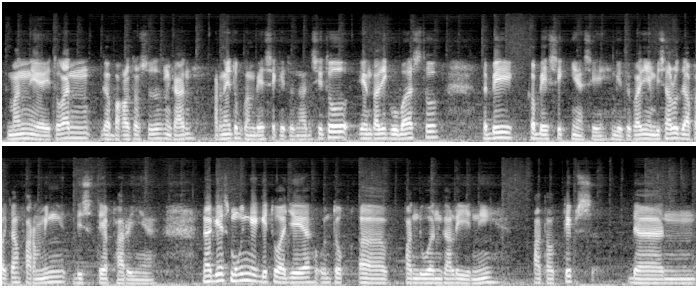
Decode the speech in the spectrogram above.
cuman ya itu kan gak bakal tersusun kan karena itu bukan basic gitu. Nah di situ yang tadi gue bahas tuh lebih ke basicnya sih gitu kan. Yang bisa lu dapatkan farming di setiap harinya. Nah guys mungkin kayak gitu aja ya untuk uh, panduan kali ini atau tips dan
